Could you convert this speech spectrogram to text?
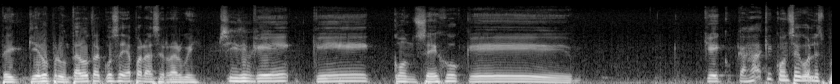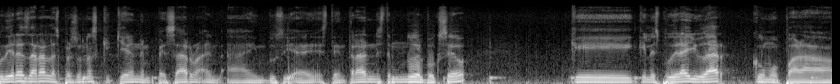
te quiero preguntar otra cosa ya para cerrar, güey. Sí, dime. ¿Qué, qué consejo, qué, qué, ajá, qué consejo les pudieras dar a las personas que quieren empezar a, a inducir- a, este, entrar en este mundo del boxeo? Que, que les pudiera ayudar como para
